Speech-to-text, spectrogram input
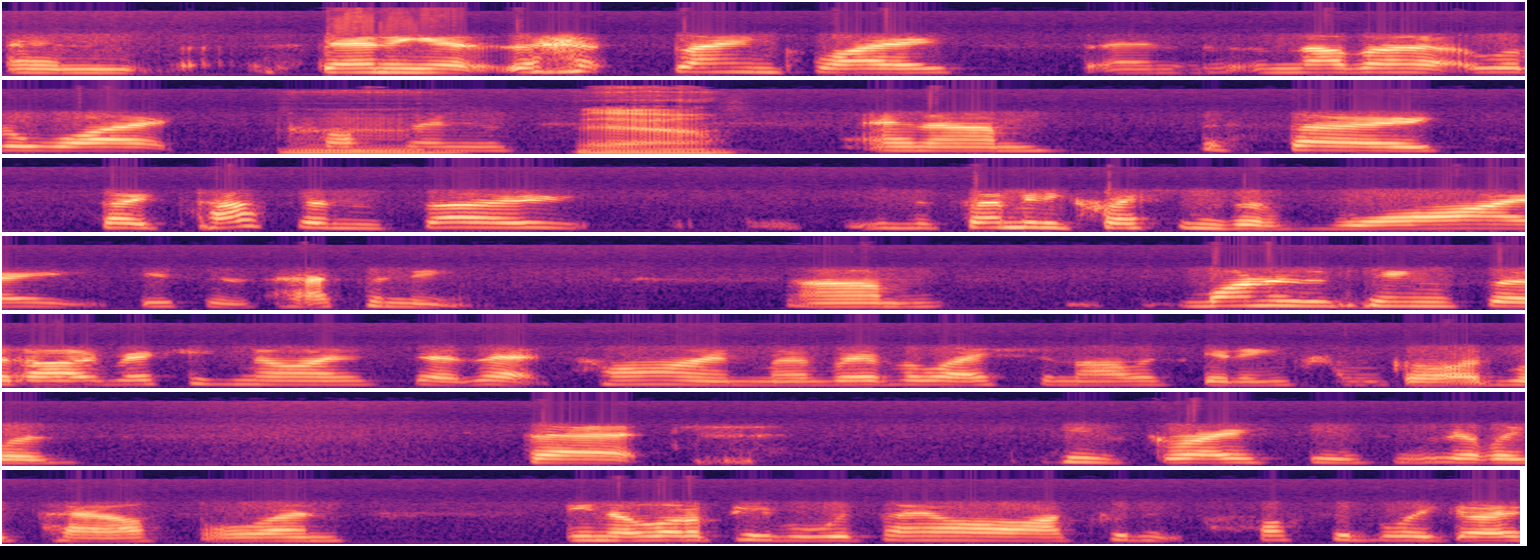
and standing at that same place and another little white Mm. coffin Yeah. and um, just so so tough and so there's so many questions of why this is happening. Um, one of the things that I recognised at that time, a revelation I was getting from God, was that His grace is really powerful. And you know, a lot of people would say, "Oh, I couldn't possibly go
